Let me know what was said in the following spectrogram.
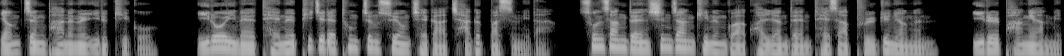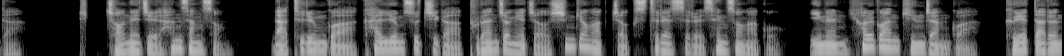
염증 반응을 일으키고 이로 인해 대뇌 피질의 통증 수용체가 자극받습니다. 손상된 신장 기능과 관련된 대사 불균형은 이를 방해합니다. 전해질 항상성, 나트륨과 칼륨 수치가 불안정해져 신경학적 스트레스를 생성하고 이는 혈관 긴장과 그에 따른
